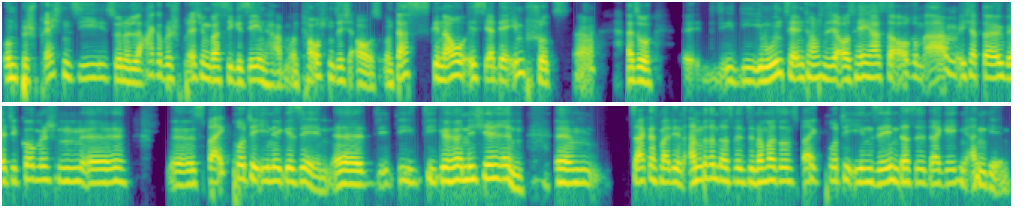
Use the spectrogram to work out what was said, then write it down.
und besprechen sie so eine Lagebesprechung, was sie gesehen haben und tauschen sich aus. Und das genau ist ja der Impfschutz. Ja? Also äh, die, die, Immunzellen tauschen sich aus, hey, hast du auch im Arm? Ich habe da irgendwelche komischen äh, äh, Spike-Proteine gesehen. Äh, die, die, die gehören nicht hierin. Ähm, sag das mal den anderen, dass wenn sie nochmal so ein Spike-Protein sehen, dass sie dagegen angehen.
